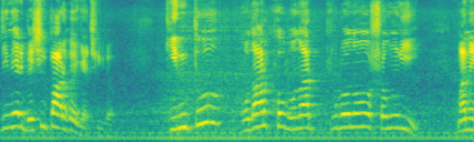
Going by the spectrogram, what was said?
দিনের বেশি পার হয়ে গেছিল। কিন্তু ওনার খুব, ওনার পুরনো সঙ্গী মানে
